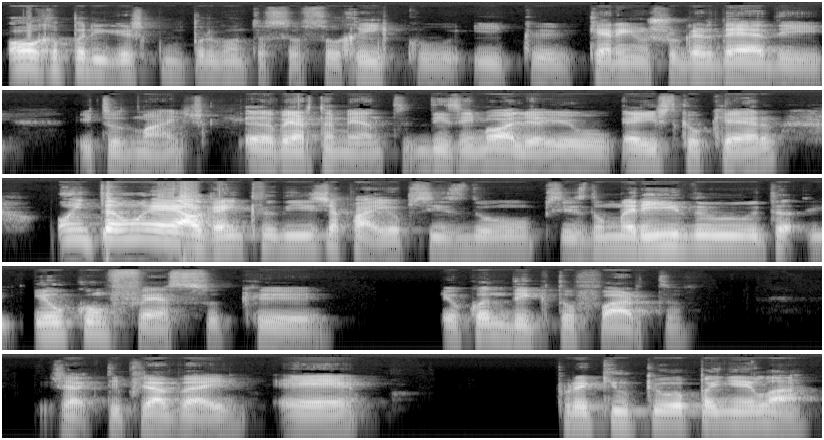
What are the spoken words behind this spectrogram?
ou raparigas que me perguntam se eu sou rico e que querem um sugar daddy e tudo mais, abertamente, dizem-me, olha, eu, é isto que eu quero. Ou então é alguém que diz, pá, eu preciso de, um, preciso de um marido. Eu confesso que eu quando digo que estou farto, já, tipo, já dei, é por aquilo que eu apanhei lá.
